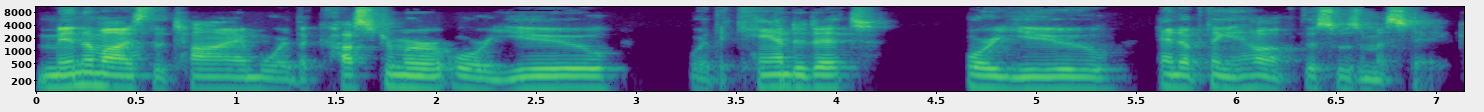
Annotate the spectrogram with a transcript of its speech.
minimize the time where the customer or you or the candidate or you end up thinking oh this was a mistake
